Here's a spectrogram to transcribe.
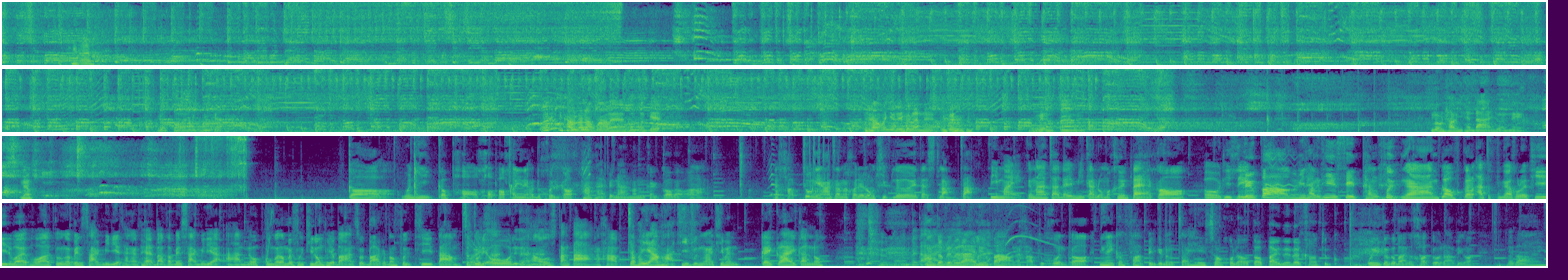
높고 싶어. 네. เฮ้ยรองน่ารักมากเลยนะเพิ่งสังเกตรองเท้ามันอยู่ในเทเลนเนอร์เหมือนจริงเหมือนทำอยู่แพนด้าเทเลนเนอร์เนอะก็วันนี้ก็พอขอพอแค่นี้นะครับทุกคนก็ห่างหายไปนานมากเหมือนกันก็แบบว่า นะครับ ช่วงนี้อาจจะไม่ค่อยได้ลงคลิปเลย แต่หลังจากปีใหม่ก็น่าจะได้มีการลงมาขึ้น แต่ก็โอ้ทีซีหรือเปล่ามันมีทั้งที่สิทธิ์ทั้งฝึกงาน เราก็อาจจะฝึกงานคนละที่ด้วย เพราะว่าตูนก็เป็นสายมีเดียทางการแพทย์บาสก็เป็นสายมีเดียอาร์ตเนอะตูนก็ต้องไปฝึกที่โรงพยาบาลส่วนบาสก็ต้องฝึกที่ตามสตูดิโอหรือเฮาส์ต่างๆนะครับจะพยายามหาที่ฝึกงานที่มันใกล้ๆกันเนาะเป็นไปได้มันจะเป็นไปได้หรือเปล่านะครับ ทุกคนก็ยังไงก็ฝากเป็นกำลังใจให้ช่องของเราต่อไปด้วยนะครับทุกคน วันนี้ตัวกับบาลก็ขอตัวลาไปก่อนบ๊ายบาย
